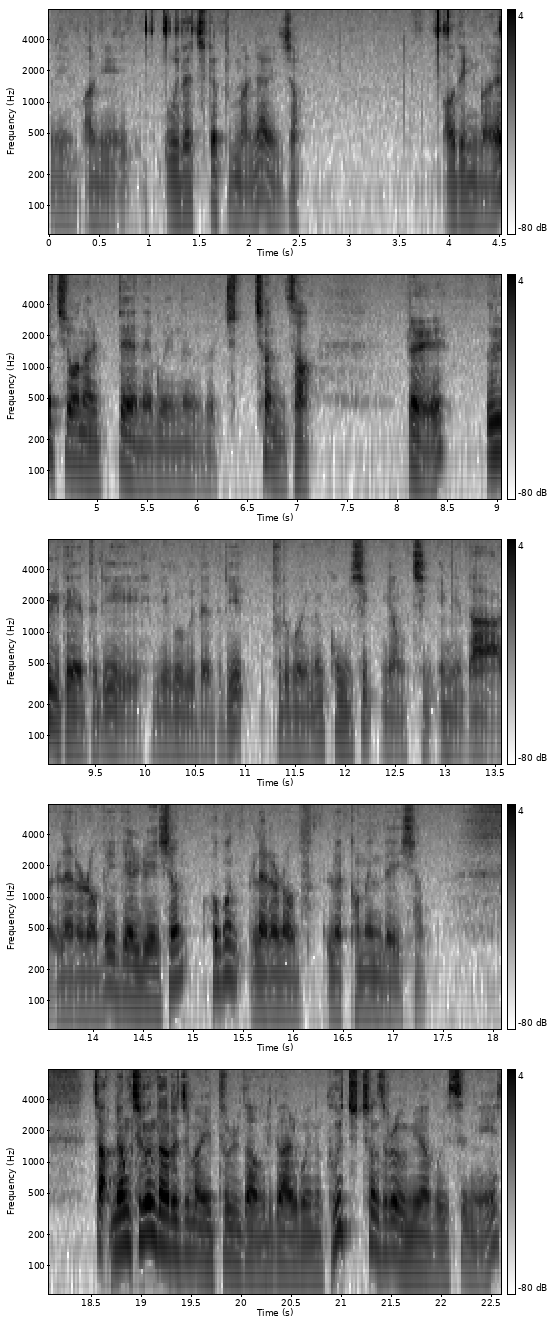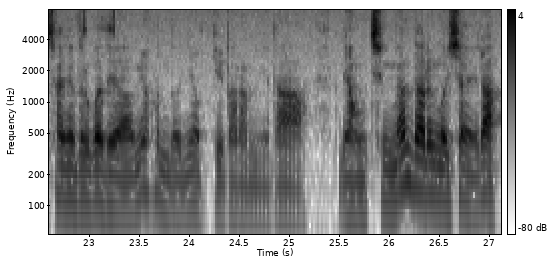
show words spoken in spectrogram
아니 아니 의대 치대뿐만이 아니죠. 어딘가에 지원할 때 내고 있는 그 추천서를 의대들이 미국 의대들이 부르고 있는 공식 명칭입니다. Letter of Evaluation 혹은 Letter of Recommendation. 자, 명칭은 다르지만 이 둘 다 우리가 알고 있는 그 추천서를 의미하고 있으니 자녀들과 대화하며 혼돈이 없기 바랍니다. 명칭만 다른 것이 아니라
